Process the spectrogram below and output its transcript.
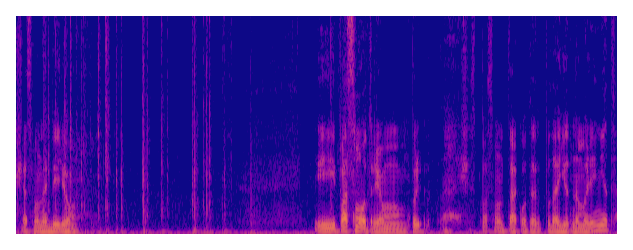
сейчас мы наберем и посмотрим, сейчас посмотрим, так вот это подойдет нам или нет.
